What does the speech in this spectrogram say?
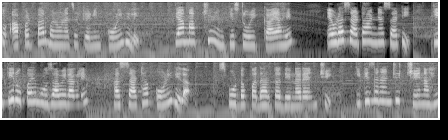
तो आपटबार बनवण्याचे ट्रेनिंग कोणी दिले? त्यामागची नेमकी स्टोरी काय आहे? एवढा साठा आणण्यासाठी किती रुपये मोजावे लागले? हा साठा कोणी दिला? स्फोटक पदार्थ देणाऱ्यांची किती जणांची चेन आहे?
